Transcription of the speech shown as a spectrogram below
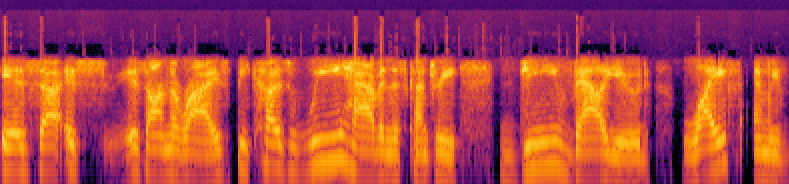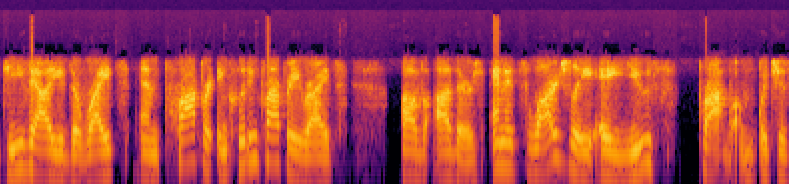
is uh, is is on the rise because we have in this country devalued life and we've devalued the rights and proper including property rights of others. And it's largely a youth problem, which is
